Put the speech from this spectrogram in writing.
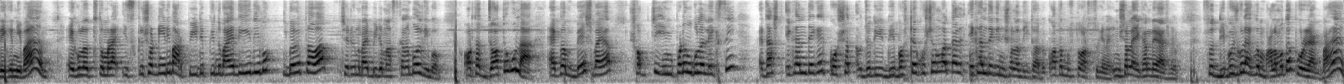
দেখে নিবা হ্যাঁ? এগুলো হচ্ছে তোমরা স্ক্রিনশট নিয়ে নিবা, আর পিডিএফ কিন্তু বাইরে দিয়ে দিব। কীভাবে পাওয়া সেটা কিন্তু ভাই ভিডিও মাঝখানে বলে দিব। অর্থাৎ যতগুলা, একদম বেশ ভাইয়া, সবচেয়ে ইম্পর্টেন্টগুলো লিখছি জাস্ট এখান থেকে কোশ্চেন যদি দিবস থেকে কোশ্চেন হয় তাহলে এখান থেকে ইনশাল্লাহ দিতে হবে। কথা বুঝতে পারছ কিনা? ইনশাল্লাহ এখান থেকে আসবে। সো দিবসগুলো একদম ভালো মতো পড়ে রাখবা হ্যাঁ?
